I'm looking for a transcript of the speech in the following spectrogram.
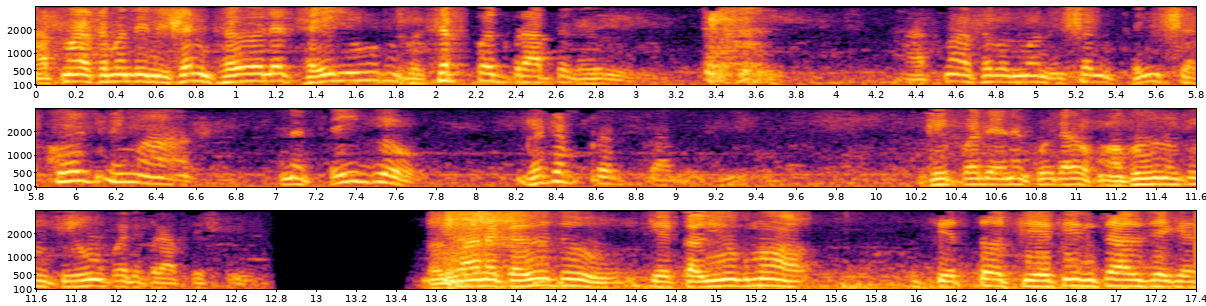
આત્મા સંબંધી નિશન થયો એટલે થઈ રહ્યું ગજબ પદ પ્રાપ્ત થઈ રહ્યું આત્મા સંબંધમાં નિશન થઈ શકે જ નહીં માણસ. અને થઈ ગયો. ગજબ પ્રાપ્ત જે પદ એને કોઈ દાડો સાંભળ્યું નતું તેવું પદ પ્રાપ્ત થયું. ભગવાને કહ્યું હતું કે કલયુગમાં ચેતો ચેતીને ચાલશે કે.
